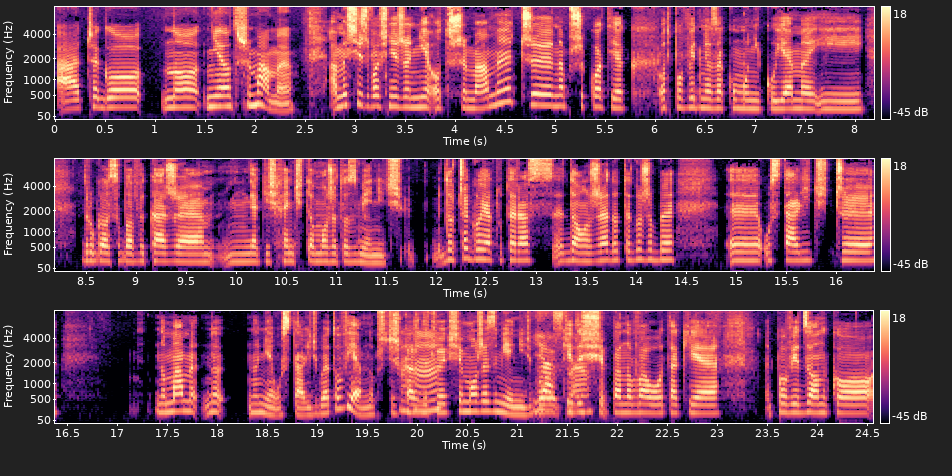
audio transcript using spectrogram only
a czego no, nie otrzymamy. A myślisz właśnie, że nie otrzymamy, czy na przykład jak odpowiednio zakomunikujemy i druga osoba wykaże mm, jakieś chęci, to może to zmienić? Do czego ja tu teraz dążę? Do tego, żeby y, ustalić, czy no mamy, no, no nie ustalić, bo ja to wiem, no przecież każdy Mhm. człowiek się może zmienić, bo Jasne. kiedyś panowało takie powiedzonko,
